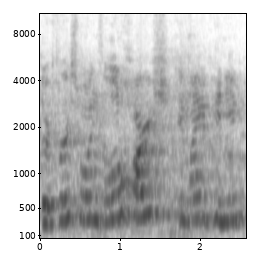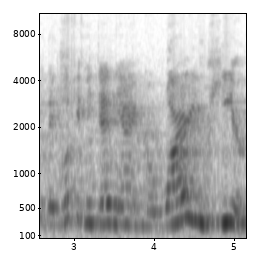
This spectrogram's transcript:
The first one's a little harsh, in my opinion, but they look at me dead in the eye and go, why are you here?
